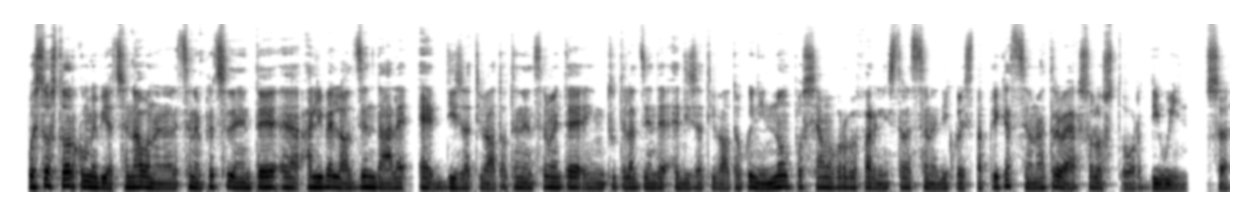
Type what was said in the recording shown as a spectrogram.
questo store, come vi accennavo nella lezione precedente, eh, a livello aziendale è disattivato, tendenzialmente in tutte le aziende è disattivato, quindi non possiamo proprio fare l'installazione di questa applicazione attraverso lo store di Windows.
